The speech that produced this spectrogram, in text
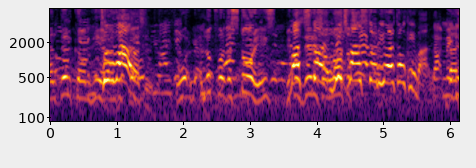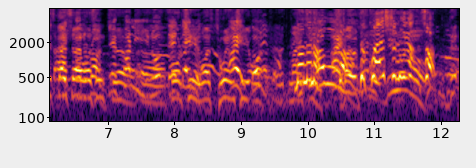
and then come here Two and what? discuss it. Look for the stories because What there is a story, lot which of. one story you are talking about? That made That this guy Aisha wasn't uh, funny, you know. uh, They're 14, was 20 Hey, or uh, 19. No, no, no. So the question you here, know, so the-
